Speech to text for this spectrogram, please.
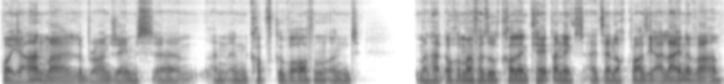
vor Jahren mal LeBron James äh, an, an, den Kopf geworfen und man hat auch immer versucht, Colin Kaepernick, als er noch quasi alleine war,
